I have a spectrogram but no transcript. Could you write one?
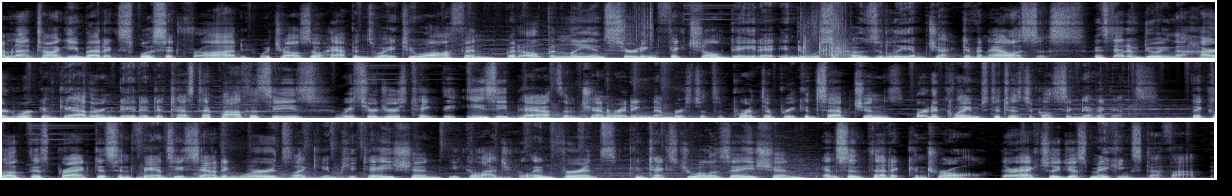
I'm not talking about explicit fraud, which also happens way too often, but openly inserting fictional data into a supposedly objective analysis. Instead of doing the hard work of gathering data to test hypotheses, researchers take the easy path of generating numbers to support their preconceptions or to claim statistical significance. They cloak this practice in fancy sounding words like imputation, ecological inference, contextualization, and synthetic control. They're actually just making stuff up.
